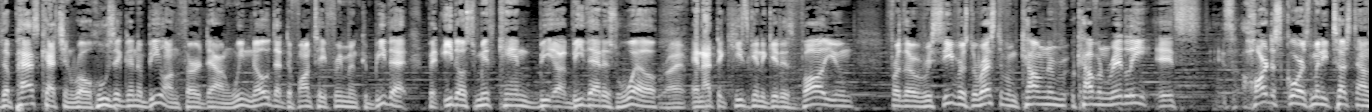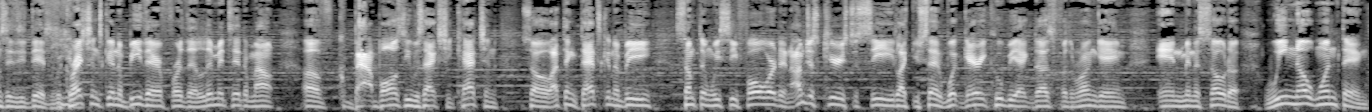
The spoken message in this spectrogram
the pass catching role, who's it going to be on third down? We know that Devonta Freeman could be that, but Ito Smith can be uh, be that as well. Right. And I think he's going to get his volume for the receivers. The rest of them, Calvin Calvin Ridley, it's it's hard to score as many touchdowns as he did. Regression's going to be there for the limited amount of bad balls he was actually catching. So I think that's going to be something we see forward. And I'm just curious to see, like you said, what Gary Kubiak does for the run game in Minnesota. We know one thing:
